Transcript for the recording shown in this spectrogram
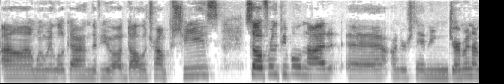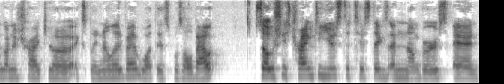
uh, when we look on the view on Donald Trump. She's so for the people not uh, understanding German, I'm going to try to uh, explain a little bit what this was all about. So she's trying to use statistics and numbers and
